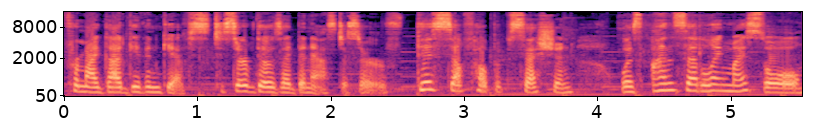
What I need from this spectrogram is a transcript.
from my God given gifts to serve those I've been asked to serve. This self help obsession was unsettling my soul,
